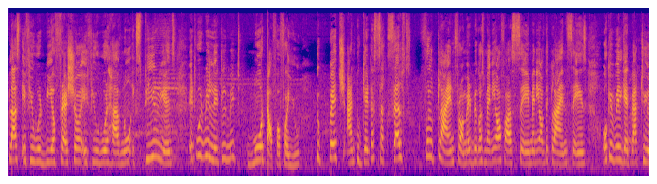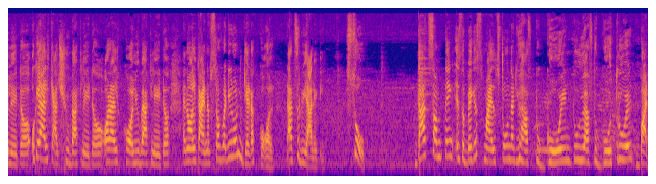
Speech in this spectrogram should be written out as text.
plus if you would be a fresher if you would have no experience it would be little bit more tougher for you to pitch and to get a client from it because many of us say many of the clients says okay we'll get back to you later. Okay i'll catch you back later or i'll call you back later and all kind of stuff but you don't get a call. That's the reality. So that's something is the biggest milestone that you have to go into you have to go through it but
